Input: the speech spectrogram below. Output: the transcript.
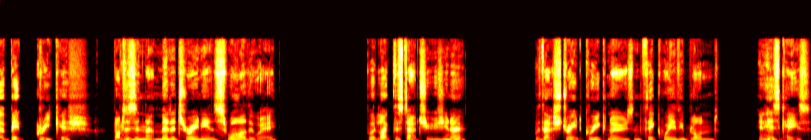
a bit Greekish. Not as in that Mediterranean swarthy way. But like the statues, you know? With that straight Greek nose and thick wavy blonde. In his case,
